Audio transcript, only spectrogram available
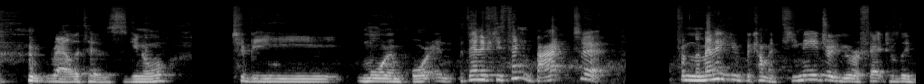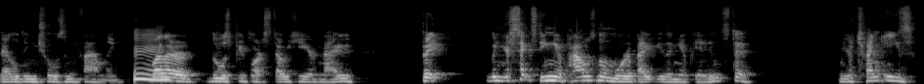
relatives, you know, to be more important. But then if you think back to it, from the minute you become a teenager, you're effectively building chosen family. Mm. Whether those people are still here now, but when you're 16, your pals know more about you than your parents do. In your 20s,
